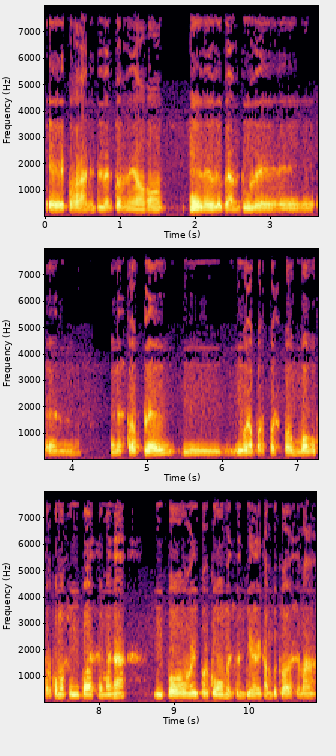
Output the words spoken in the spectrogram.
eh, por ganar mi primer torneo de European Tour en, en Stroke Play y, bueno, por, pues, por un poco por cómo seguí toda la semana, y por, y por cómo me sentía en el campo toda la semana.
